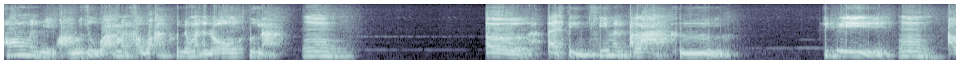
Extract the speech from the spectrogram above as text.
ห้องมันมีความรู้สึกว่ามันสว่างขึ้นแล้วมันโล่งขึ้นอะ อืม เออ แต่สิ่งที่มันประหลาดคือพี่บีอืมเอา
